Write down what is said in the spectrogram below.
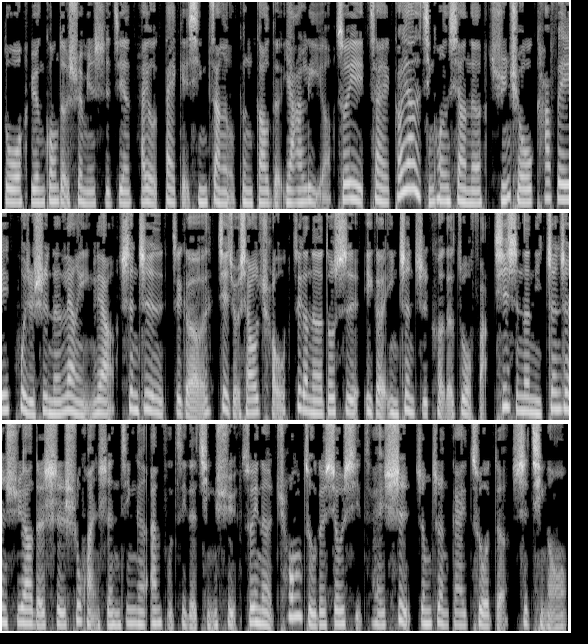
多员工的睡眠时间，还有带给心脏有更高的压力啊。所以在高压的情况下呢，寻求咖啡或者是能量饮料，甚至这个借酒消愁，这个呢都是一个饮鸩止渴的做法。其实呢，你真正需要的是舒缓神经跟安抚自己的情绪。所以呢，充足的休息才是真正该做的事情哦。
